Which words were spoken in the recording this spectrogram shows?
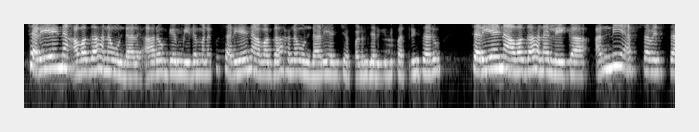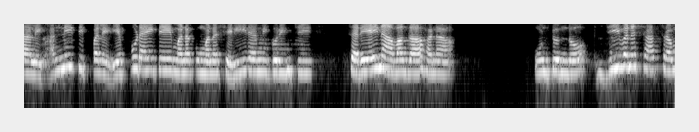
సరి అయిన అవగాహన ఉండాలి. ఆరోగ్యం మీద మనకు సరి అయిన అవగాహన ఉండాలి అని చెప్పడం జరిగింది పత్రిక సారు. సరి అయిన అవగాహన లేక అన్ని అస్తవ్యస్తాలే అన్ని తిప్పలే. ఎప్పుడైతే మనకు మన శరీరాన్ని గురించి సరి అయిన అవగాహన ఉంటుందో జీవన శాస్త్రం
